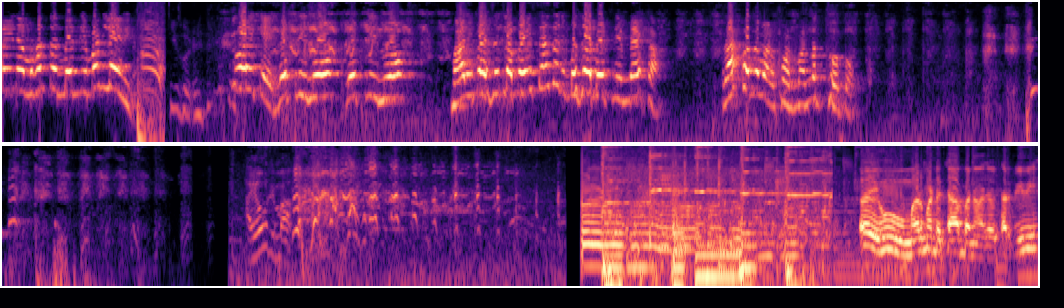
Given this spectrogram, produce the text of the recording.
મહિનામાં હતર બેટરી બદલાવી. કોઈ કે બેટરી લો બેટરી લો. મારી પાસે જેટલા પૈસા હતા ને બધા બેટરી મેખા રાખો તમારો ફોનમાં નથી જોતો અય હું મારા માટે ચા બનાવવા જાઉં. તાર પીવી?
